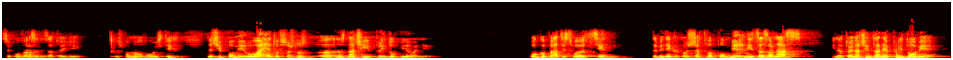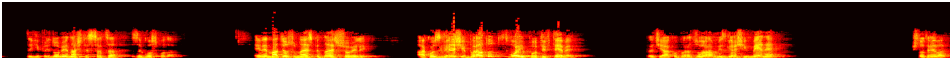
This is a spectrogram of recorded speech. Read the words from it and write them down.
се поврзани, затоа и ги го спомнал во овој стих. Значи, помирувањето всушност значи и придобивање. Бог го прати својот син да биде како жртва помирница за нас и на тој начин да не придобие, да ги придобие нашите срца за Господа. Еве Матеј 18.15 што вели? Ако сгреши братот твој против тебе, значи ако брат Зоран ми сгреши мене, што треба?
